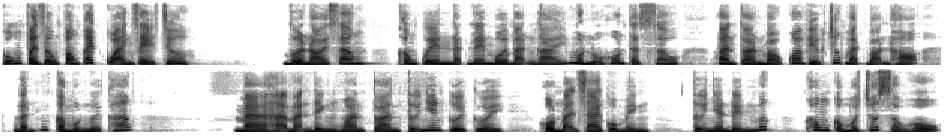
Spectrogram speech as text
cũng phải giống phong cách của anh rể chứ. Vừa nói xong, không quên đặt lên môi bạn gái một nụ hôn thật sâu, hoàn toàn bỏ qua việc trước mặt bọn họ vẫn còn một người khác. Mà Hạ Mạn Đình hoàn toàn tự nhiên cười cười, hôn bạn trai của mình, tự nhiên đến mức không có một chút xấu hổ,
